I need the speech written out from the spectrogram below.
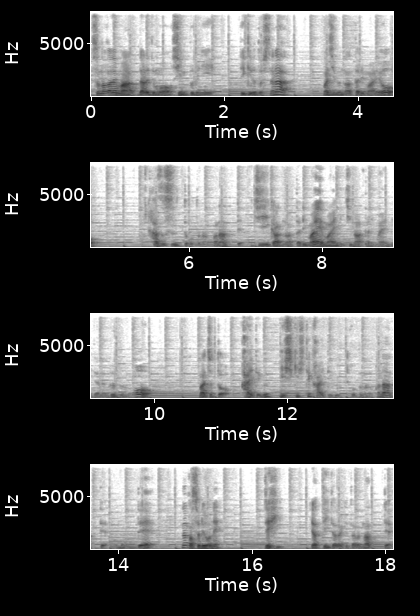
その中でまあ誰でもシンプルにできるとしたら、まあ、自分の当たり前を外すってことなのかなって。1時間の当たり前毎日の当たり前みたいな部分をまあちょっと変えていく。意識して変えていくってことなのかなって思うんでなんかそれをね是非やっていただけたらなって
